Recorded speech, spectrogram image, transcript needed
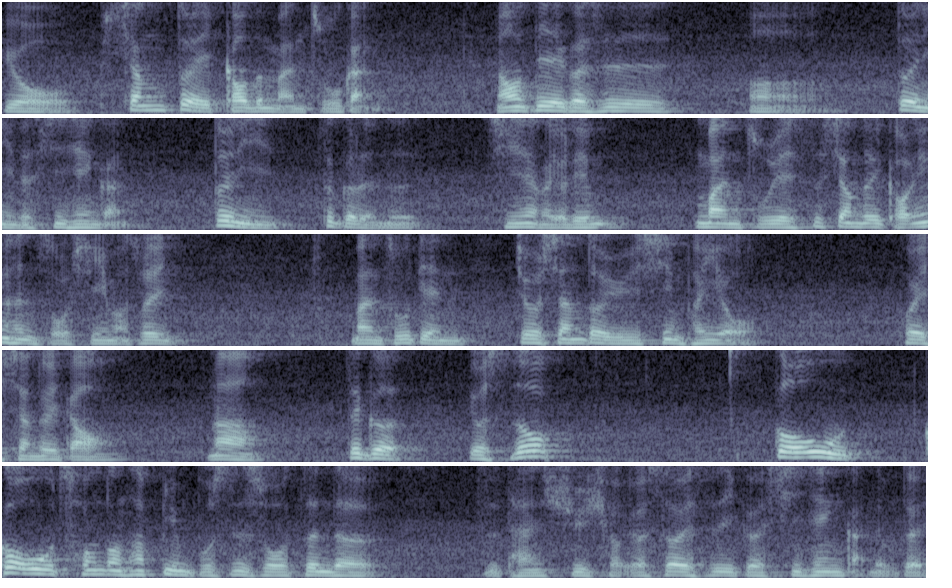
有相对高的满足感。然后第二个是呃，对你的新鲜感，对你这个人的新鲜感有点满足也是相对高，因为很熟悉嘛，所以满足点就相对于新朋友会相对高。那这个有时候购物购物冲动，它并不是说真的。只谈需求，有时候也是一个新鲜感，对不对？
